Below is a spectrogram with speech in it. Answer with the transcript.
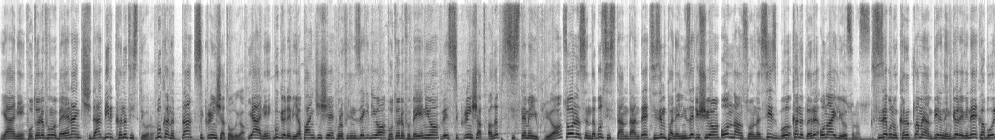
yani fotoğrafımı beğenen kişiden bir kanıt istiyorum. Bu kanıtta screenshot oluyor. Yani bu görevi yapan kişi profilinize gidiyor, fotoğrafı beğeniyor ve screenshot alıp sisteme yüklüyor. Sonrasında bu sistemden de sizin panelinize düşüyor. Ondan sonra siz bu kanıtları onaylıyorsunuz. Size bunu kanıtlamayan birinin görevini kabul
